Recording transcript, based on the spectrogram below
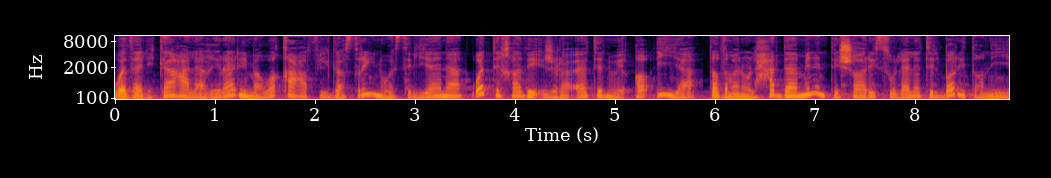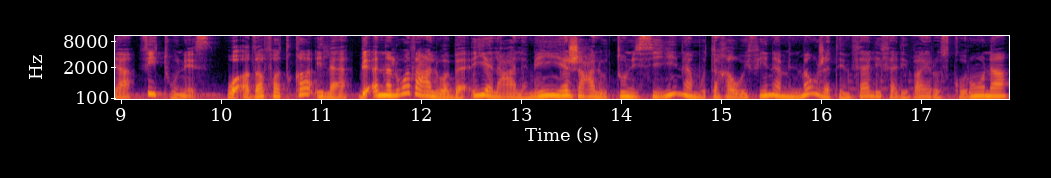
وذلك على غرار ما وقع في القصرين والسليانة واتخاذ إجراءات وقائية تضمن الحد من انتشار السلالة البريطانية في تونس وأضافت قائلة بأن الوضع الوبائي العالمي يجعل التونسيين متخوفين من موجة ثالثة لفيروس كورونا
